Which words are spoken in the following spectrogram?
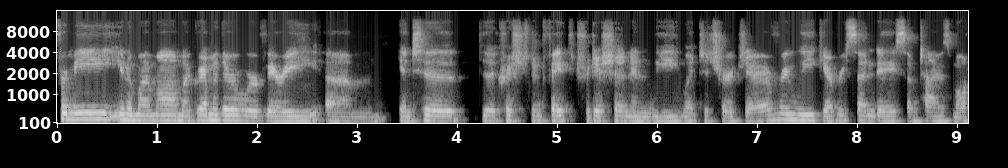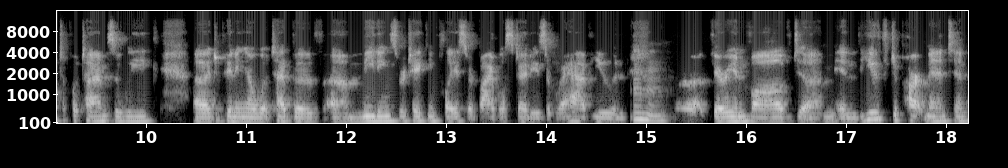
for me, you know, my mom, my grandmother were very um, into the Christian faith tradition, and we went to church every week, every Sunday, sometimes multiple times a week, uh, depending on what type of um, meetings were taking place or Bible studies or what have you. And mm-hmm. very involved um, in the youth department, and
